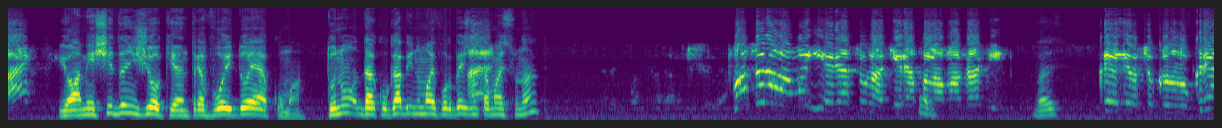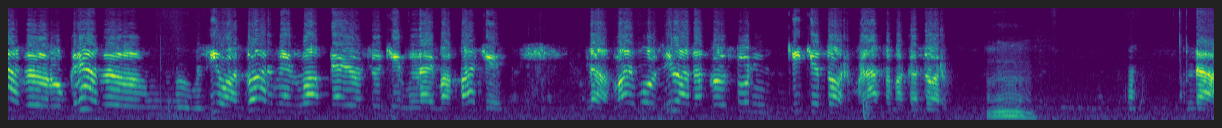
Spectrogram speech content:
Hai? Eu am ieșit în joc, e între voi doi acum. Tu nu, dar cu Gabi nu mai vorbești, nu te-a mai sunat? M-a sunat, mă, ieri a sunat, era pe la magazin. Vezi? Că eu știu când lucrează, lucrează, ziua doarme, noaptea eu știu ce naiba face. Da, mai mult ziua dacă îl sun, zice dorm, lasă-mă că dorm. Mm. Da.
